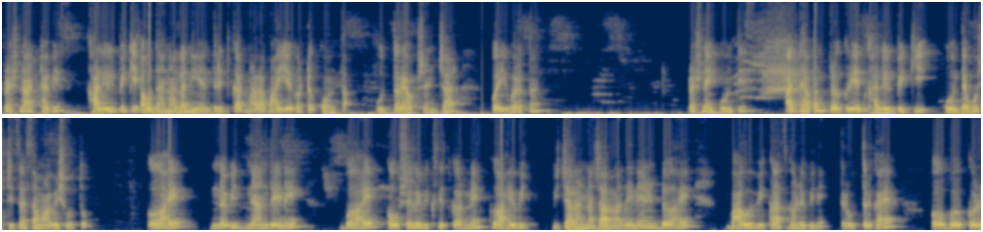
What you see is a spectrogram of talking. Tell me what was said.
प्रश्न अठ्ठावीस खालीलपैकी अवधानाला नियंत्रित करणारा बाह्य घटक कोणता? उत्तर आहे ऑप्शन चार परिवर्तन. प्रश्न एकोणतीस. अध्यापन प्रक्रियेत खालीलपैकी कोणत्या गोष्टीचा समावेश होतो? अ आहे नवीन ज्ञान देणे. ब आहे कौशल्य विकसित करणे. क आहे विचारांना चालना देणे. आणि ड आहे भाव विकास घडविणे. तर उत्तर काय आहे? अ ब कड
